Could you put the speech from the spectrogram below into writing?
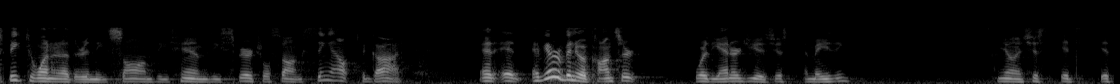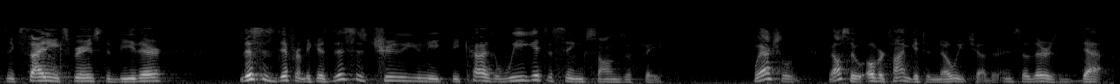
speak to one another in these psalms, these hymns, these spiritual songs. Sing out to God. And, and have you ever been to a concert where the energy is just amazing? You know, it's just it's it's an exciting experience to be there. This is different because this is truly unique because we get to sing songs of faith. We actually we also over time get to know each other, and so there's depth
